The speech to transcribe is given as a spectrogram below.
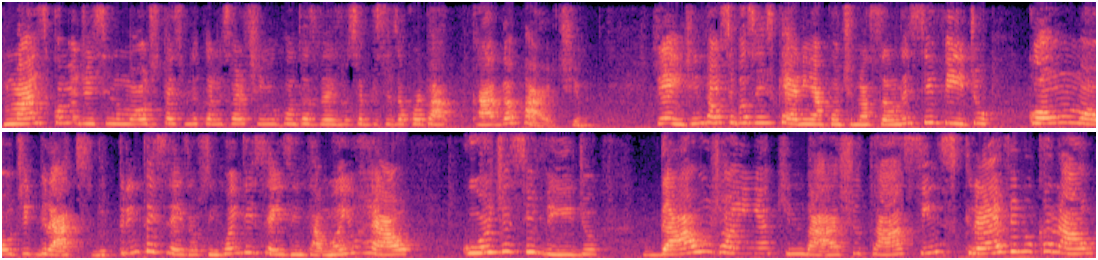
mas como eu disse, no molde tá explicando certinho quantas vezes você precisa cortar cada parte. Gente, então se vocês querem a continuação desse vídeo com o molde grátis do 36 ao 56 em tamanho real, curte esse vídeo, dá um joinha aqui embaixo, tá? Se inscreve no canal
